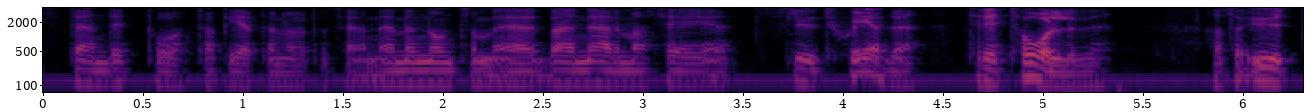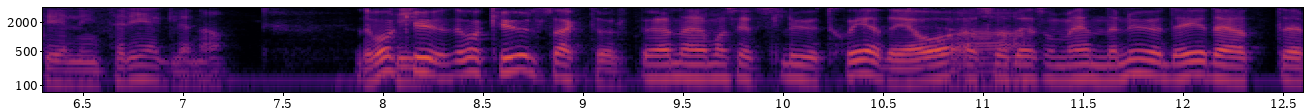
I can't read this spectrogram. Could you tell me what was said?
ständigt på tapeten. På att säga. Nej, men något som är, börjar närma sig ett slutskede. 312 Alltså utdelningsreglerna. Det var, kul, det var kul sagt Ulf. Börjar närma sig ett slutskede. Ja, ja. alltså det som händer nu det är det att eh,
